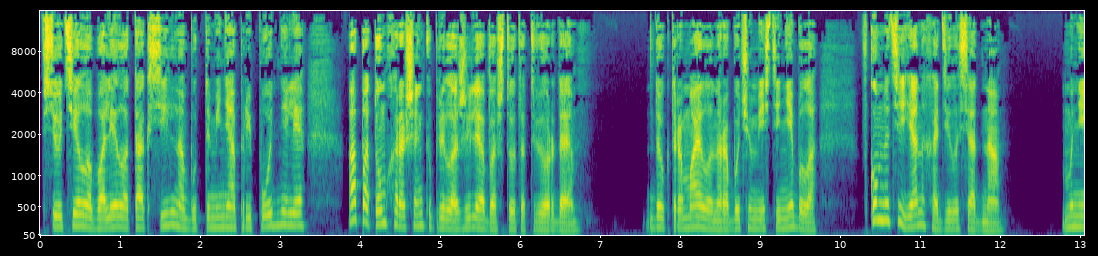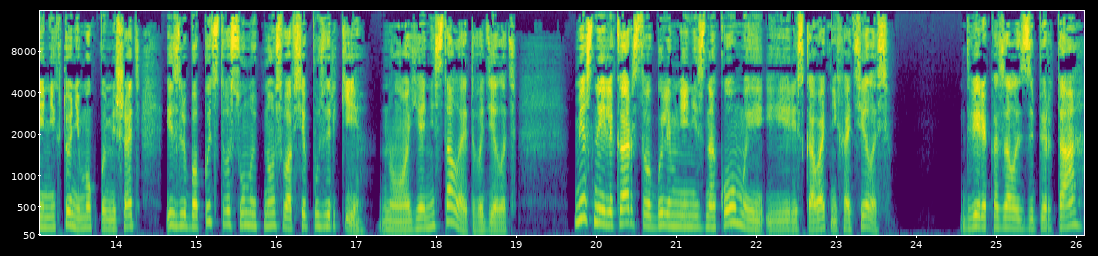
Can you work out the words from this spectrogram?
Все тело болело так сильно, будто меня приподняли, а потом хорошенько приложили обо что-то твердое. Доктора Майла на рабочем месте не было. В комнате я находилась одна. Мне никто не мог помешать из любопытства сунуть нос во все пузырьки, но я не стала этого делать. Местные лекарства были мне незнакомы, и рисковать не хотелось. Дверь оказалась заперта,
